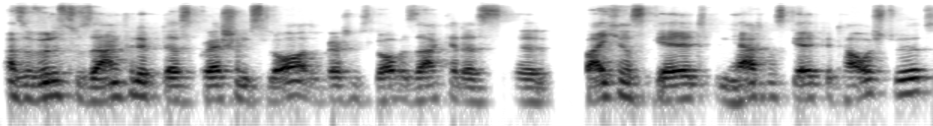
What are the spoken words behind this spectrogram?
Also würdest du sagen, Philipp, dass Gresham's Law, also Gresham's Law besagt ja, dass äh, weicheres Geld in härteres Geld getauscht wird,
